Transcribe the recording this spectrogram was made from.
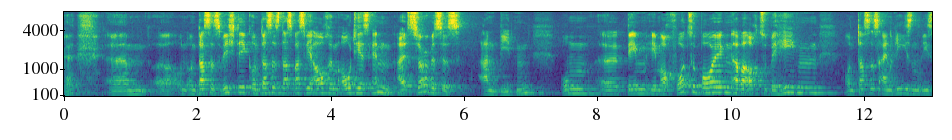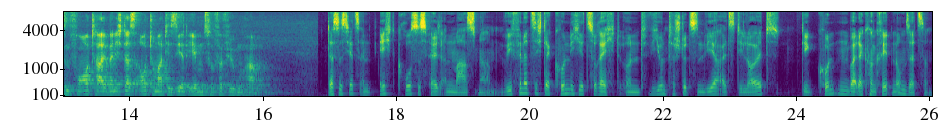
Ja, ähm, äh, und, und das ist wichtig und das ist das, was wir auch im OTSM als Services anbieten, um äh, dem eben auch vorzubeugen, aber auch zu beheben, und das ist ein riesen, riesen Vorteil, wenn ich das automatisiert eben zur Verfügung habe. Das ist jetzt ein echt großes Feld an Maßnahmen. Wie findet sich der Kunde hier zurecht und wie unterstützen wir als Deloitte die Kunden bei der konkreten Umsetzung?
